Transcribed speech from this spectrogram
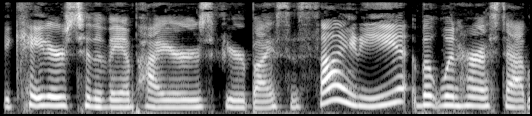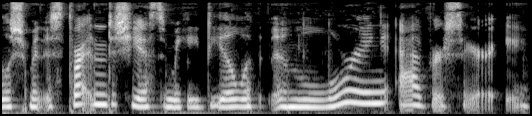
It caters to the vampires feared by society, but when her establishment is threatened, she has to make a deal with an alluring adversary.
